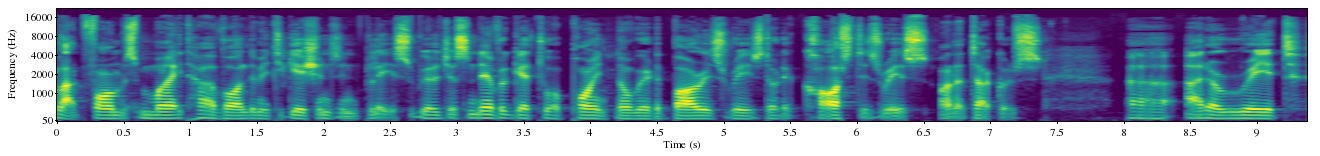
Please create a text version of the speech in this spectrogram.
platforms might have all the mitigations in place. We'll just never get to a point now where the bar is raised or the cost is raised on attackers uh, at a rate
